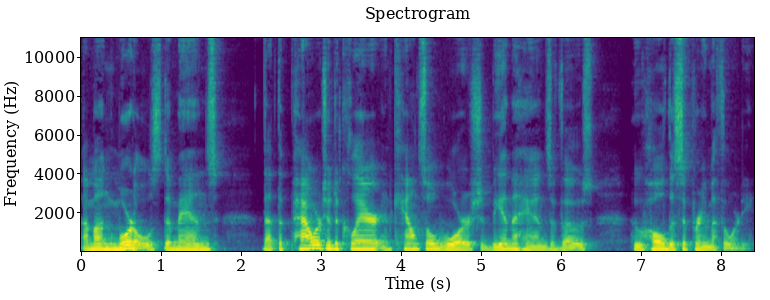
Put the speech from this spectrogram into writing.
among mortals demands that the power to declare and counsel war should be in the hands of those who hold the supreme authority.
